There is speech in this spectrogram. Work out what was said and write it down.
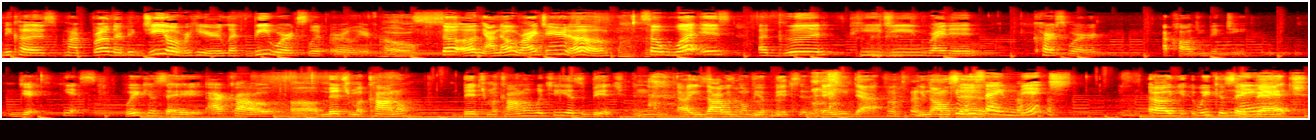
because my brother Big G over here let the B word slip earlier. Oh. So uh, I know, right, Jaren? Oh. So what is a good PG rated curse word? I called you Big G. Yeah, Yes. we can say I call uh, Mitch McConnell. Bitch McConnell, which he is a bitch, and uh, he's always gonna be a bitch to the day he die. You know what I'm saying? Can we saying? say Mitch? Uh, we could say Man. batch.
